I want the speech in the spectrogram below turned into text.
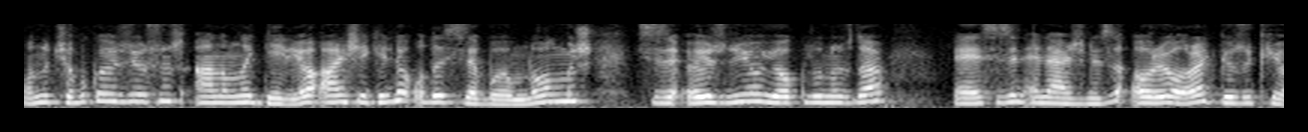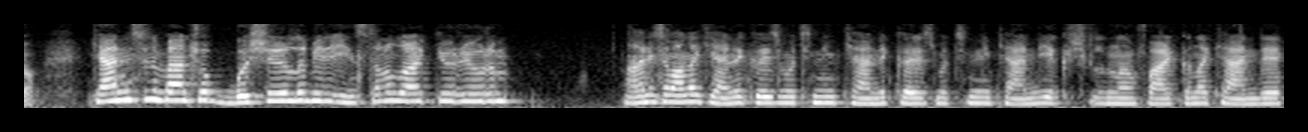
Onu çabuk özlüyorsunuz anlamına geliyor. Aynı şekilde o da size bağımlı olmuş. Sizi özlüyor yokluğunuzda sizin enerjinizi arıyor olarak gözüküyor. Kendisini ben çok başarılı bir insan olarak görüyorum. Aynı zamanda kendi karizmatiğinin, kendi karizmatiğinin, kendi yakışıklılığının farkında, kendi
